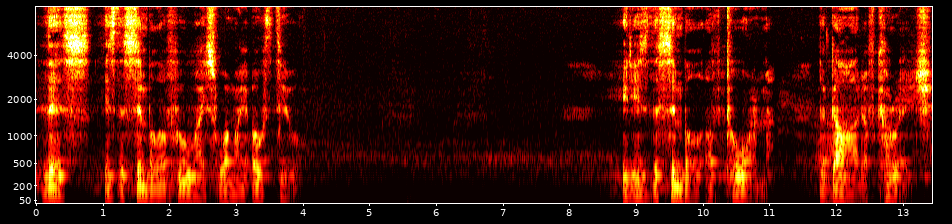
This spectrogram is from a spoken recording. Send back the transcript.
This is the symbol of who I swore my oath to. It is the symbol of Torm, the god of courage.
